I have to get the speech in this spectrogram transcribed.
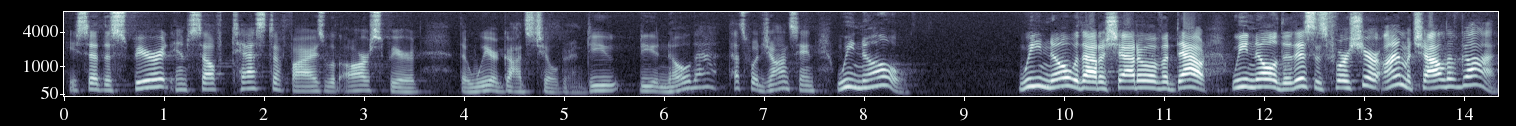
He said, The Spirit Himself testifies with our spirit that we are God's children. Do you, do you know that? That's what John's saying. We know. We know without a shadow of a doubt. We know that this is for sure. I'm a child of God.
